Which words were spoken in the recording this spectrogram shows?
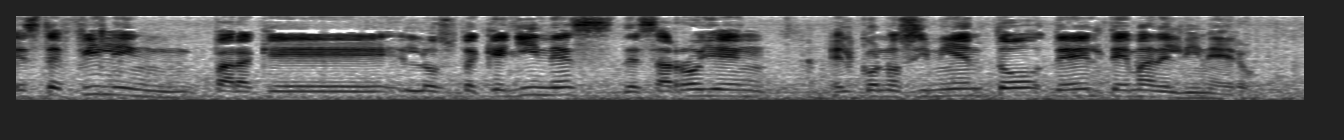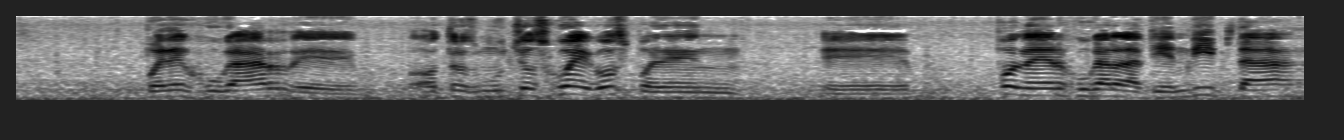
este feeling para que los pequeñines desarrollen el conocimiento del tema del dinero pueden jugar eh, otros muchos juegos, pueden eh, poner, jugar a la tiendita,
